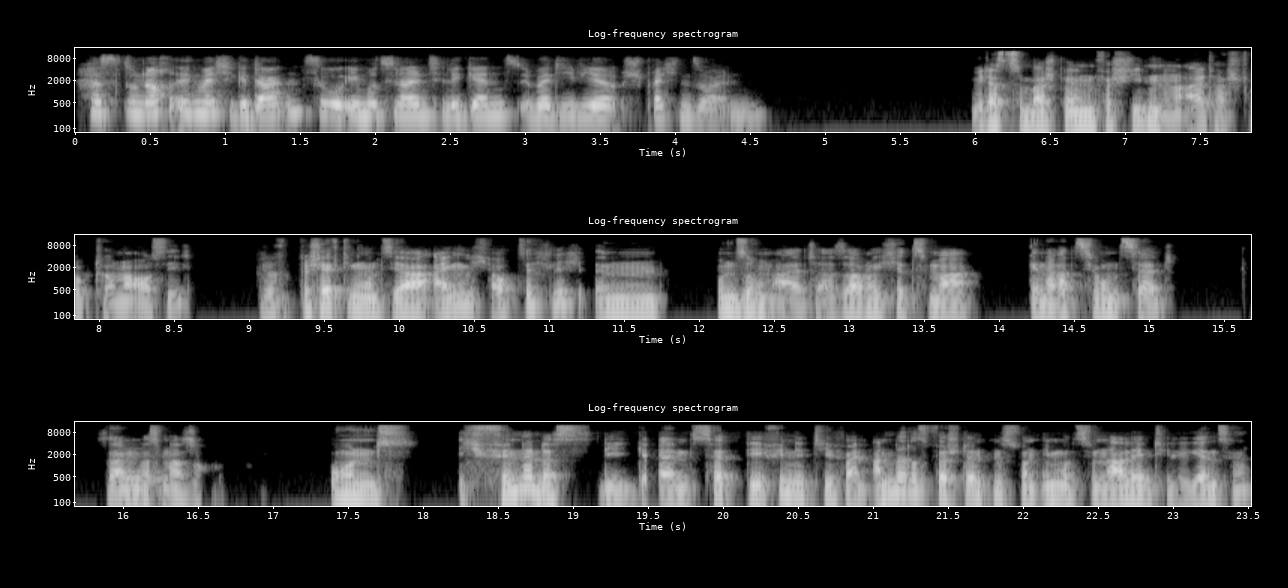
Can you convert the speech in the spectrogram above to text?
Hast du noch irgendwelche Gedanken zu emotionaler Intelligenz, über die wir sprechen sollten? Wie das zum Beispiel in verschiedenen Altersstrukturen aussieht. Wir beschäftigen uns ja eigentlich hauptsächlich in unserem Alter, sage ich jetzt mal Generation Z, sagen wir es Mhm. mal so. Und ich finde, dass die Gen Z definitiv ein anderes Verständnis von emotionaler Intelligenz hat,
